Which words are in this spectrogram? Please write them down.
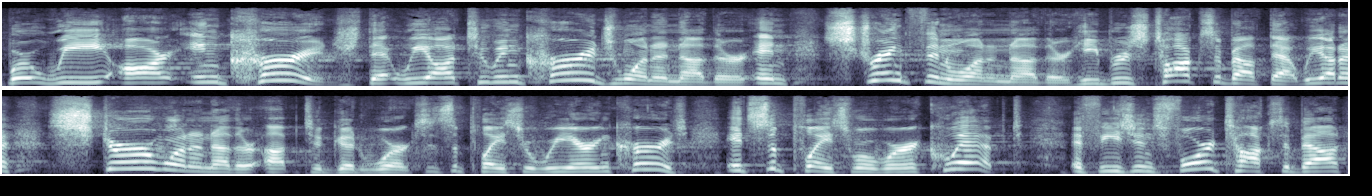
where we are encouraged, that we ought to encourage one another and strengthen one another. Hebrews talks about that. We ought to stir one another up to good works. It's a place where we are encouraged, it's the place where we're equipped. Ephesians 4 talks about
